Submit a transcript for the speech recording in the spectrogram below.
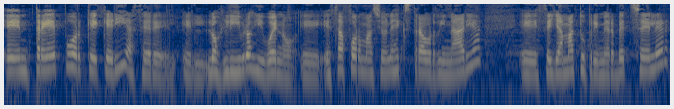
entré porque quería hacer el, los libros y bueno, eh, esa formación es extraordinaria, eh, se llama Tu primer bestseller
